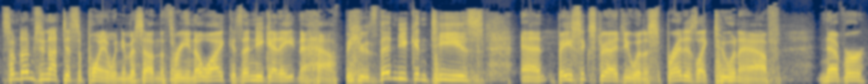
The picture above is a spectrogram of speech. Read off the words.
sometimes you're not disappointed when you miss out on the three. You know why? Because then you get eight and a half. Because then you can tease. And basic strategy when a spread is like two and a half, never,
